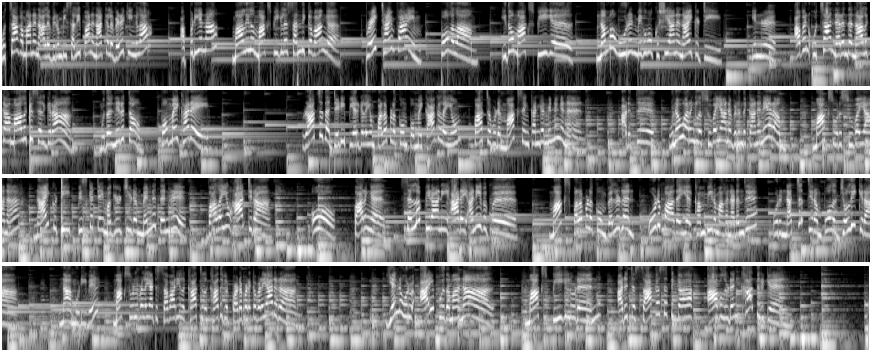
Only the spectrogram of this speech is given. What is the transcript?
உற்சாகமான நாளை விரும்பி சலிப்பான நாட்களை விளக்கீங்களா? அப்படியேனா மாலையில மார்க்ஸ் பீகளை சந்திக்க வாங்க. பிரேக் டைம் ஃபைம் போகலாம். இதோ மார்க்ஸ் பீகல் நம்ம ஊரின் மிகவும் குஷியான நாய்க்குட்டி. இன்று அவன் உச்சா நிறந்த நாளுக்கா மாலுக்கு செல்கிறான். முதல் நிறுத்தம். பொம்மை கடை. ராட்சத டெடி பியர்களையும் பளபளக்கும் பொம்மை காகலையும் பார்த்தவுடன் என் கண்கள் மின்னுங்கினன் அடுத்து உணவு அரங்குல சுவையான விருந்துக்கான நேரம். மார்க்ஸ் ஒரு சுவையான நாய்க்குட்டி பிஸ்கட்டை மகிழ்ச்சியுடன் மென்னு தென்று வலையும் ஆட்டிறான். ஓ பாருங்க செல்லப்பிராணி ஆடை அணிவிப்பு. மார்க்ஸ் பளபளக்கும் வெள்ளுடன் ஓடுபாதையில் கம்பீரமாக நடந்து ஒரு நட்சத்திரம் போல ஜொலிக்கிறான். நான் முடிவில் மார்க்ஸ் ஒரு விளையாட்டு சவாரியில காத்துல காதுகள் படபடக்க விளையாடுறான். என்ன ஒரு அற்புதமான நாள் மார்க்ஸ் பீகிளுடன் அடுத்த சாகசத்துக்காக ஆவலுடன் காத்திருக்கேன்.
